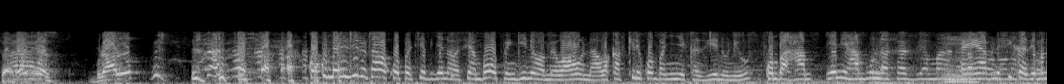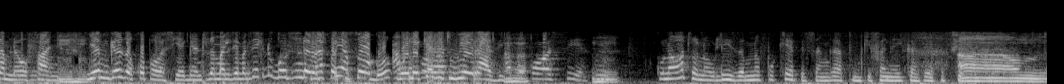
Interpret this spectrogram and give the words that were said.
Sawa. Brayo Kwa kumalizia tunataka kuwapatia vijana wasi ambao pengine wamewaona wakafikiri kwamba nyinyi kazi yenu ni kwamba ham, yani Hakuna hakuna kazi ya maana. Eh, hamna si kazi ya maana mnayofanya. Mhm. Je, mngeweza kuwapa wasia gani? Tunamalizia malizia kidogo tunaenda Na unatupa pia- kisogo, mwelekezi kwa- tuwie radhi. Kwa wasia. Kuna watu wanauliza mnapokea pesa ngapi mkifanya hii kazi ya kufika? Um,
